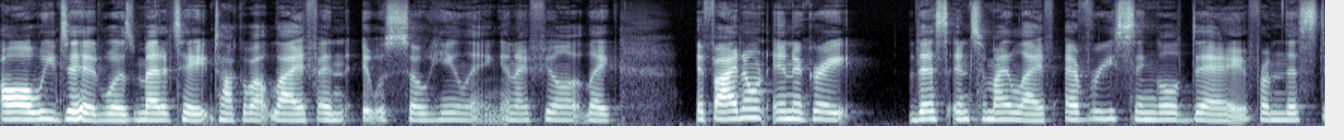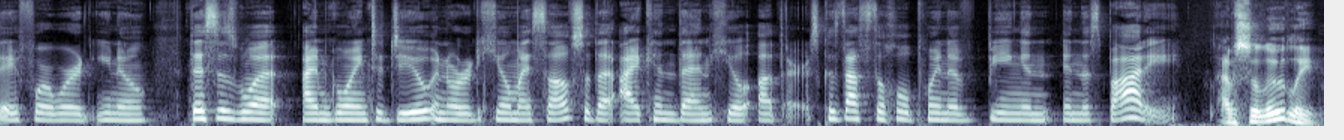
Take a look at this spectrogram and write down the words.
all we did was meditate, talk about life, and it was so healing. And I feel like if I don't integrate this into my life every single day from this day forward, you know, this is what I'm going to do in order to heal myself so that I can then heal others. Because that's the whole point of being in, in this body. Absolutely.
